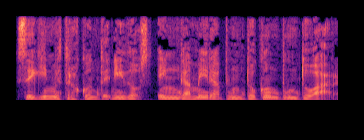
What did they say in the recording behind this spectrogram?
Seguí nuestros contenidos en gamera.com.ar.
